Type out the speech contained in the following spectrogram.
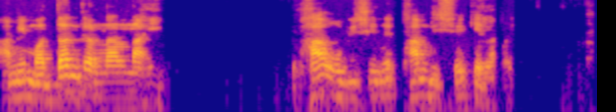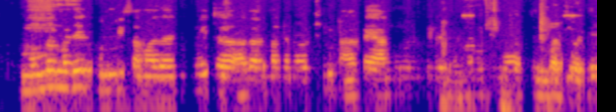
आम्ही मतदान करणार नाही हा ओबीसीने ठाम निश्चय केला पाहिजे. मुंबईमध्ये कुणबी समाजाने आझाद मैदानावरती अं, काही आंदोलन केले होते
